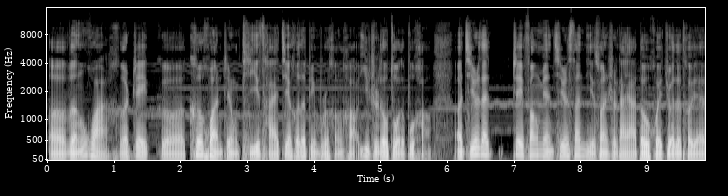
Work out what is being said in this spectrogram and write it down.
呃文化和这个科幻这种题材结合的并不是很好，一直都做的不好。呃，其实在这方面，其实《三体》算是大家都会觉得特别。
